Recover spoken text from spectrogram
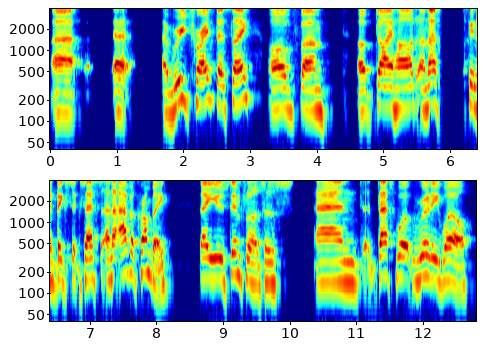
uh, uh, a retread, let's say, of um, of Die Hard, and that's been a big success. And at Abercrombie, they used influencers, and that's worked really well.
